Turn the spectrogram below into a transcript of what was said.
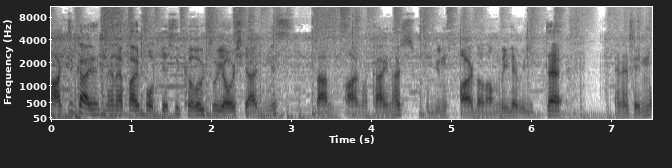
Farklı Kaydet'in NFL Podcast'ı Cover 2'ye hoş geldiniz. Ben Arma Kaynar. Bugün Arda Namlı ile birlikte NFL'in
